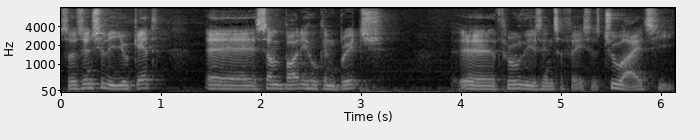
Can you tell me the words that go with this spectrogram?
So essentially, you get uh, somebody who can bridge uh, through these interfaces to IT.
